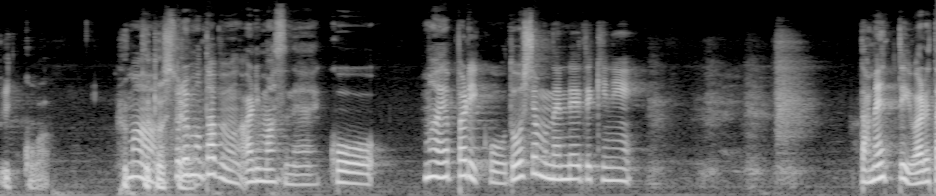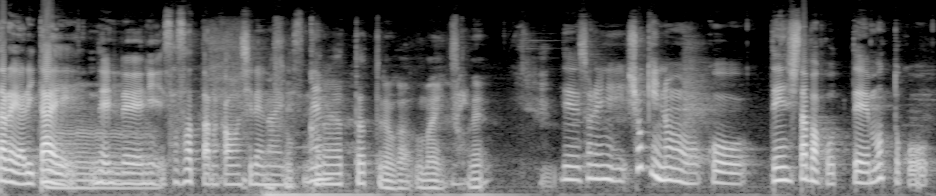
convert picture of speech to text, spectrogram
一個は。フッまあ、クとしては。それも多分ありますね。こう、まあやっぱりこう、どうしても年齢的に、ダメって言われたらやりたい年齢に刺さったのかもしれないですそっからね。やったってのがうまいんですかね。で、それに、初期の、こう、電子タバコってもっとこう、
